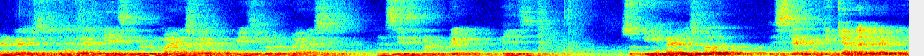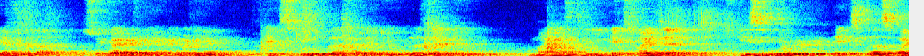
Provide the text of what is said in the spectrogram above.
and values given है that a is equal to minus 5 b is equal to minus 6 and c is equal to 10 is. So इन वैल्यूज़ पर इस स्टेटमेंट की क्या वैल्यू आएगी ये हमें बताना है। सो एक आइडेंटिटी हमने पढ़ी है, x cube plus y cube plus z cube minus three x y z is equal to x plus y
